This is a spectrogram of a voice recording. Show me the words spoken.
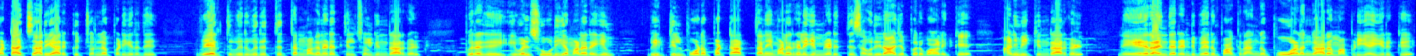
பட்டாச்சாரியாருக்கு சொல்லப்படுகிறது. வேர்த்து விறுவிறுத்து தன் மகனிடத்தில் சொல்கின்றார்கள் பிறகு இவள் சூடிய மலரையும் வீட்டில் போடப்பட்ட அத்தனை மலர்களையும் எடுத்து சௌரிராஜ பெருமானுக்கு அணிவிக்கின்றார்கள். நேராக இந்த ரெண்டு பேரும் பார்க்குறாங்க பூ அலங்காரம் அப்படியே இருக்குது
